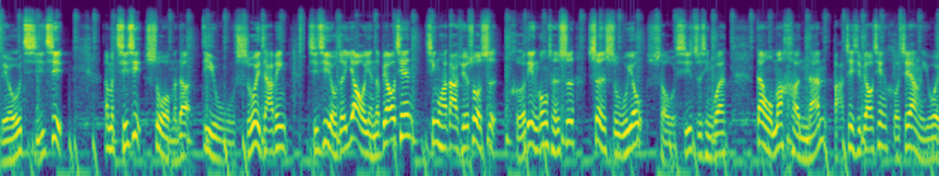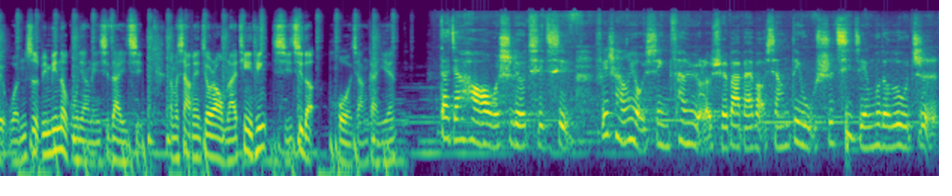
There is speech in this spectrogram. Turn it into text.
刘琪琪。那么琪琪是我们的第五十位嘉宾。琪琪有着耀眼的标签：清华大学硕士、核电工程师、盛世无忧、首席执行官。但我们很难把这些标签和这样一位文质彬彬的姑娘联系在一起。那么下面就让我们来听一听琪琪的获奖感言。大家好，我是刘琪琪，非常有幸参与了《学霸百宝箱》第五十期节目的录制，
